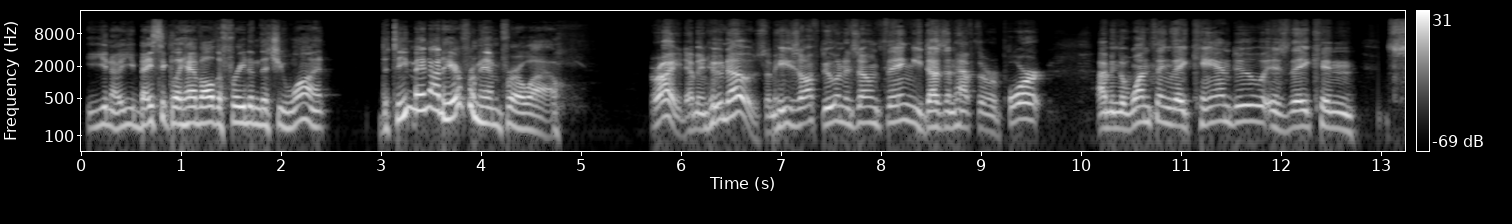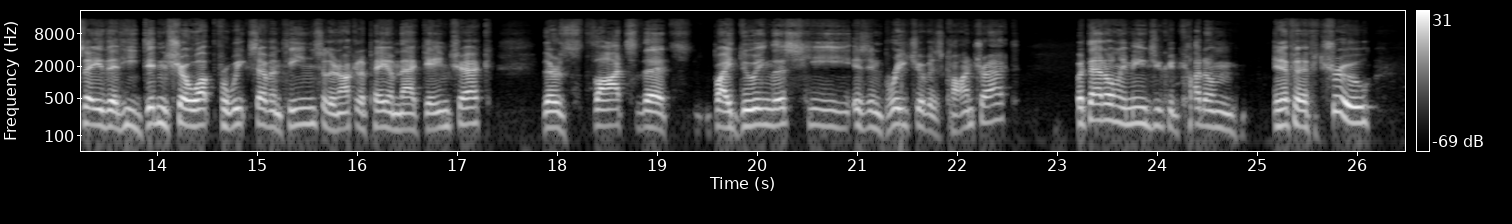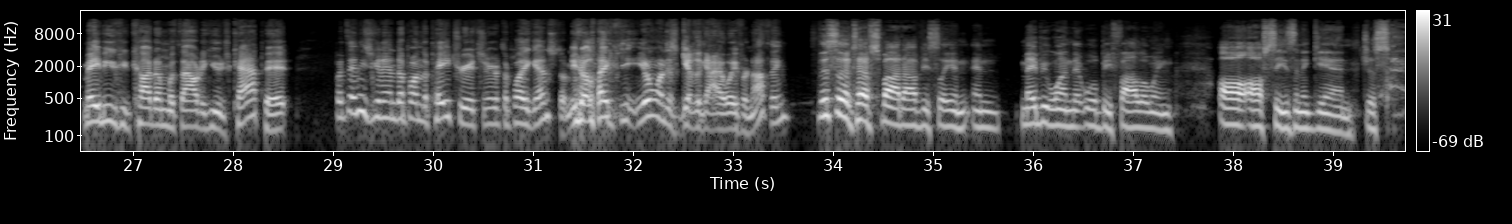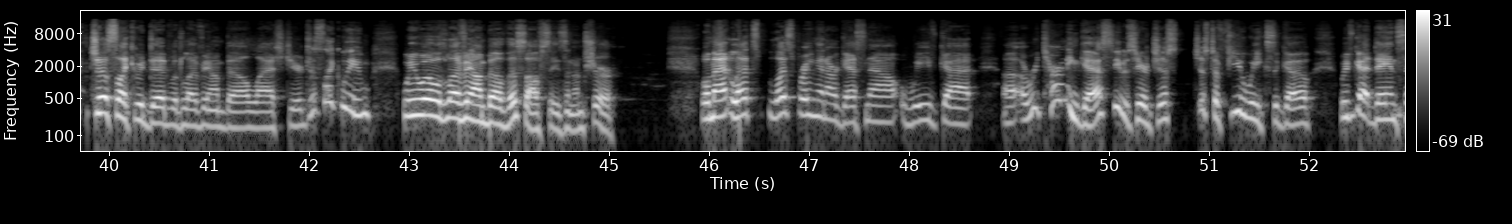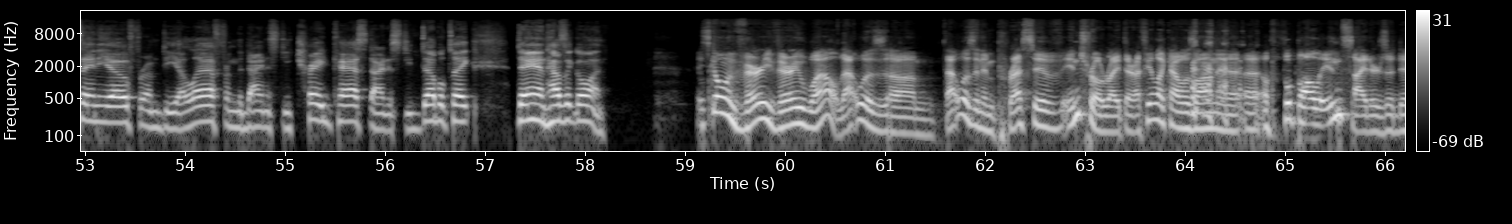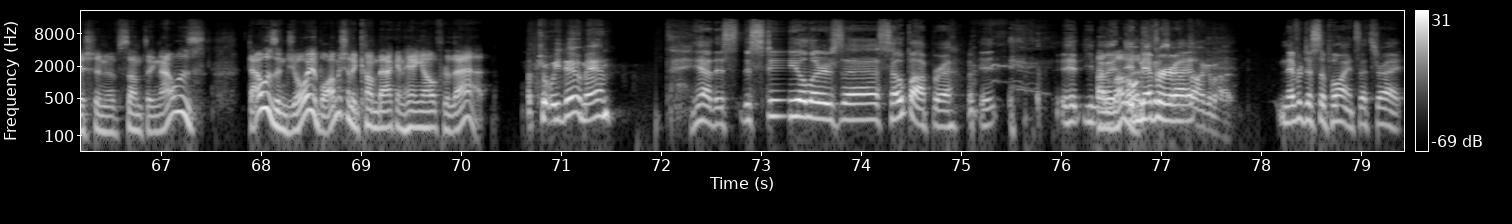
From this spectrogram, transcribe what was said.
you know, you basically have all the freedom that you want, the team may not hear from him for a while. Right. I mean, who knows? I mean, he's off doing his own thing. He doesn't have to report. I mean, the one thing they can do is they can say that he didn't show up for week 17, so they're not going to pay him that game check. There's thoughts that by doing this, he is in breach of his contract, but that only means you could cut him. And if, if true, maybe you could cut him without a huge cap hit, but then he's going to end up on the Patriots and you have to play against him. You know, like you don't want to just give the guy away for nothing. This is a tough spot, obviously, and, and maybe one that we'll be following all off season again, just just like we did with Le'Veon Bell last year, just like we we will with Le'Veon Bell this off season, I'm sure. Well, Matt, let's let's bring in our guest now. We've got uh, a returning guest. He was here just just a few weeks ago. We've got Dan Sanio from DLF from the Dynasty Tradecast, Dynasty Double Take. Dan, how's it going? It's going very, very well. That was um, that was an impressive intro right there. I feel like I was on a, a football insiders edition of something. That was that was enjoyable. I'm just going to come back and hang out for that. That's what we do, man. Yeah, this the Steelers uh, soap opera. It, it you know, it, it, never uh, talk about. never disappoints. That's right.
